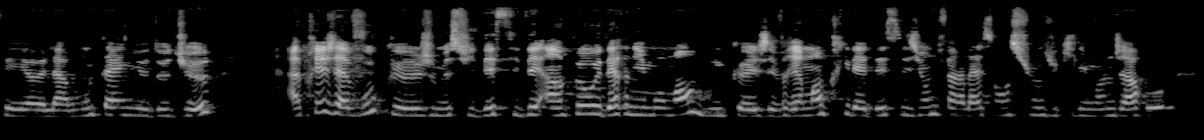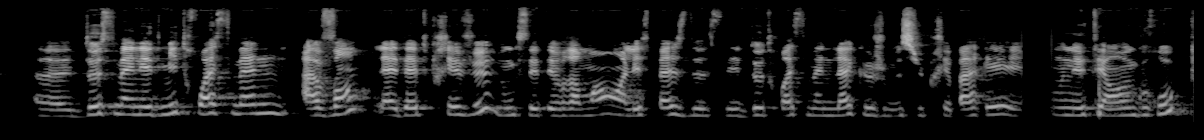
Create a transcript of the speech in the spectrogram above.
c'est euh, la montagne de Dieu. Après, j'avoue que je me suis décidée un peu au dernier moment, donc j'ai vraiment pris la décision de faire l'ascension du Kilimanjaro deux semaines et demie, trois semaines avant la date prévue. Donc c'était vraiment l'espace de ces deux, trois semaines-là que je me suis préparée. On était en groupe,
